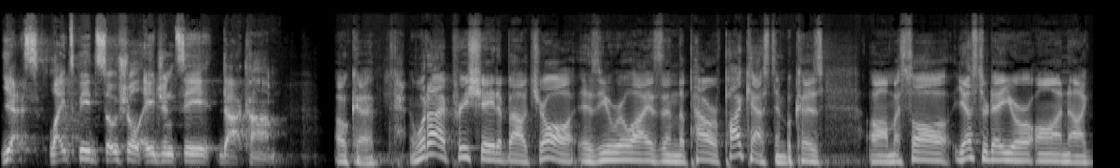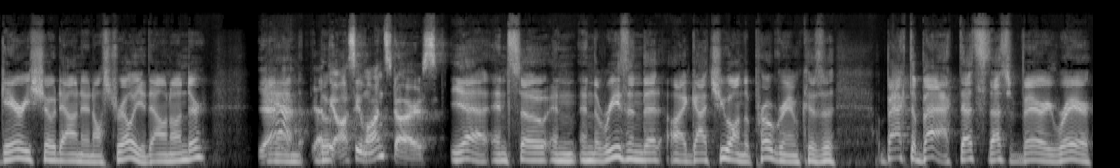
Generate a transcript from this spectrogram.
Yes, lightspeedsocialagency.com. Okay. And what I appreciate about y'all is you realizing the power of podcasting because um, I saw yesterday you were on uh, Gary's show down in Australia, down under. Yeah, And yeah the- the, Aussie Lawn Stars. Yeah, and so and and the reason that I got you on the program because uh, back to back, that's that's very rare.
